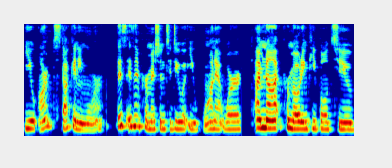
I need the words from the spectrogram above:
You aren't stuck anymore. This isn't permission to do what you want at work I'm not promoting people to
